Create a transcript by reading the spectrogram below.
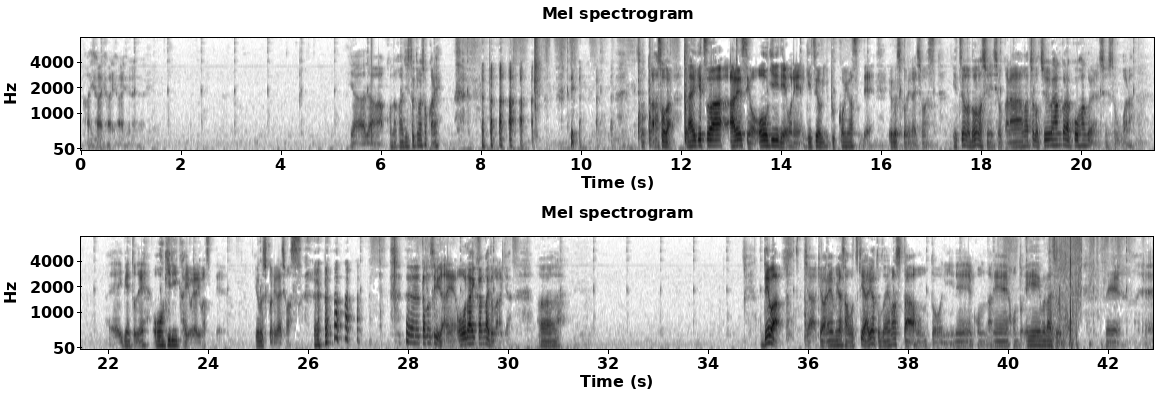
はいはいはいはいい。やー、じゃあ、こんな感じにしときましょうかね。ちょっと、あ、そうだ。来月は、あれですよ。大喜利でをね、月曜日にぶっ込みますんで、よろしくお願いします。月曜のどの週にしようかな。まあちょっと中半から後半ぐらいの週にしとこうかな。えー、イベントで、ね、大喜利会をやりますんで、よろしくお願いします。楽しみだね。大台考えとかなきゃ。あでは、じゃあ今日はね、皆さんお付き合いありがとうございました。本当にね、こんなね、本当 AM ラジオみたいな、ね、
